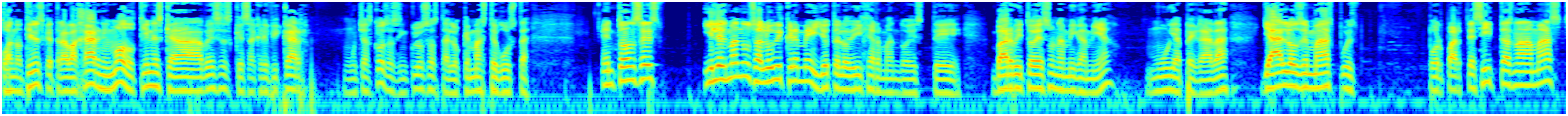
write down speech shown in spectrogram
cuando tienes que trabajar, ni modo, tienes que a veces que sacrificar muchas cosas, incluso hasta lo que más te gusta. Entonces, y les mando un saludo y créeme, y yo te lo dije Armando, este, Barbito es una amiga mía, muy apegada, ya los demás, pues, por partecitas nada más,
